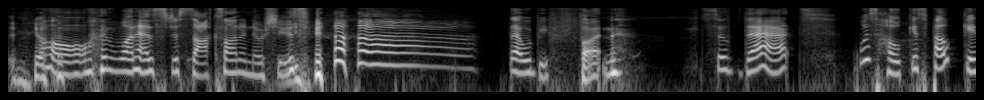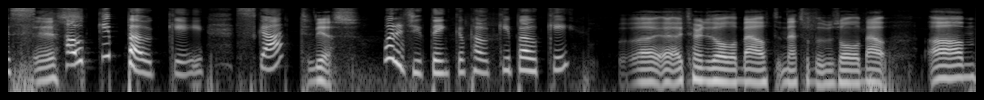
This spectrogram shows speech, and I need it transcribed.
And the other- Oh, and one has just socks on and no shoes. that would be fun. So that was Hocus Pocus. Yes. Hokey Pokey. Scott, yes. what did you think of Hokey Pokey? I I turned it all about, and that's what it was all about. Um,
